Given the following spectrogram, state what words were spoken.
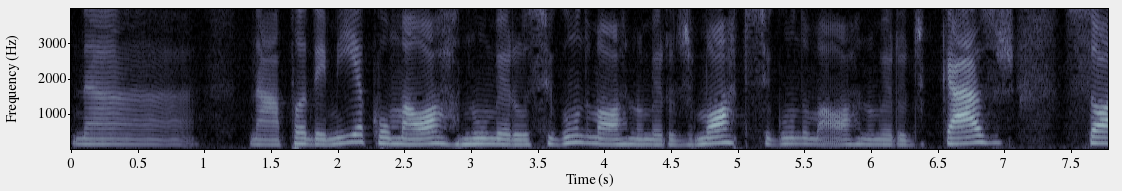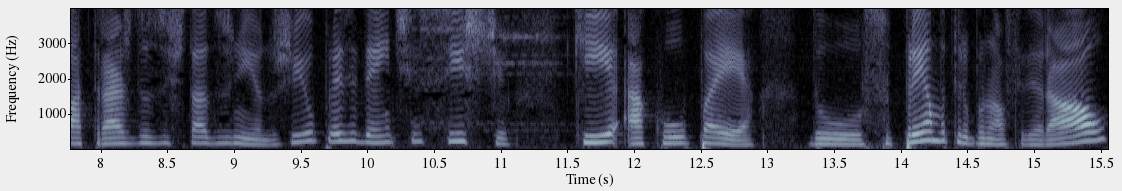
na na pandemia, com o maior número, o segundo maior número de mortes, segundo maior número de casos, só atrás dos Estados Unidos. E o presidente insiste que a culpa é do Supremo Tribunal Federal,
